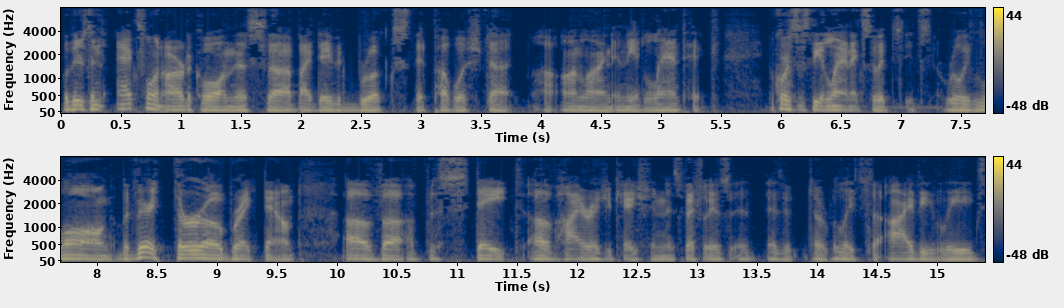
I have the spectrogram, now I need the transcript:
Well, there's an excellent article on this uh, by David Brooks that published uh, uh, online in the Atlantic. Of course, it's the Atlantic, so it's it's really long, but very thorough breakdown of uh, of the state of higher education, especially as as it relates to Ivy leagues.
